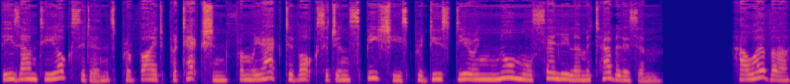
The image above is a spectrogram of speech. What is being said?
These antioxidants provide protection from reactive oxygen species produced during normal cellular metabolism. However,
